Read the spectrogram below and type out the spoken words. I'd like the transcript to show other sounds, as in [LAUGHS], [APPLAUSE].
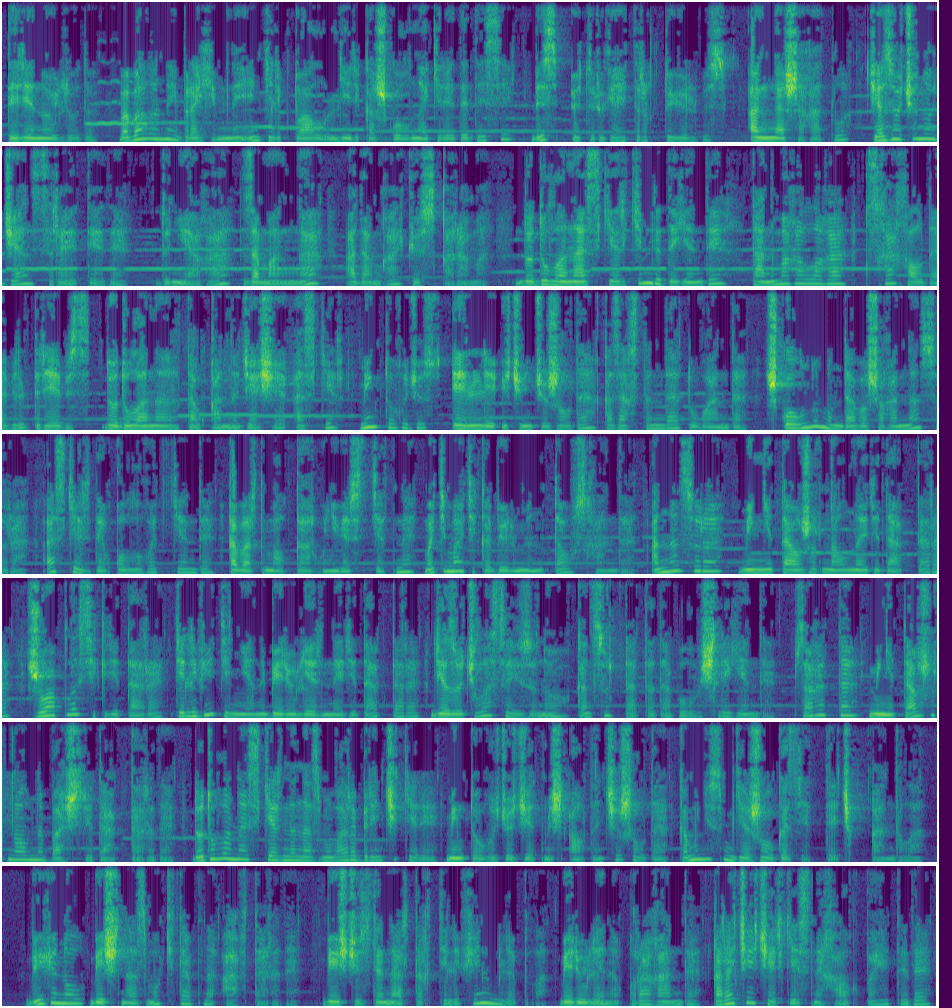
терең ойлоду бабаланы ибрахимни интеллектуал лирика школуна киреде десек биз өтүрүгө айтырык түйүлбүз аңа шагатлык жазуучуну жан сыра этеди дүйнөгө заманга адамга көз карама додулан аскер кимди дегенде таанымаганларга кыска калда билдиребиз додуланы тапканы жашы аскер миң тогуз жүз элүү үчүнчү жылда казакстанда тууганды школуну мында бошогандан sonra аскерде коллук эткенди кабарты малкар университетине математика бөлүмүн табышканды андан sonra меңнитау журналынын редактору жубаплы секретары телевидениянын берүүлеринин редактору жазуучулар союзунун консультанты да болуп иштегенди сағатта минитав журналыны баш редакторыды. Додулан әскерінің назмулары бірінші кере 1976 жылда коммунизмге жол газетте чыққандыла. Бүгін ол 5 назму китапны авторыды. 500-ден артық телефильмлер берулені құрағанды. Қарачай черкесіне халық поэті де,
